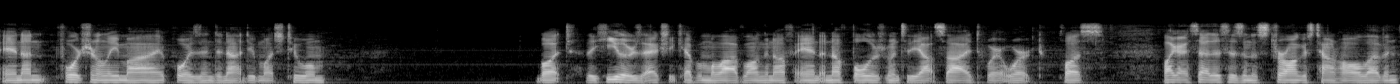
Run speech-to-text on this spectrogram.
And unfortunately my poison did not do much to them but the healers actually kept them alive long enough and enough bowlers went to the outside to where it worked. Plus like I said this isn't the strongest Town Hall 11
